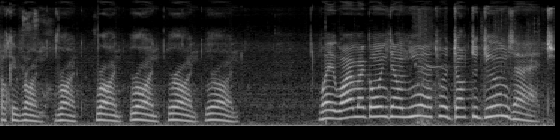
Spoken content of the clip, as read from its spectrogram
Okay, run, run, run, run, run, run. Wait, why am I going down here? That's where Dr. Doom's at.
